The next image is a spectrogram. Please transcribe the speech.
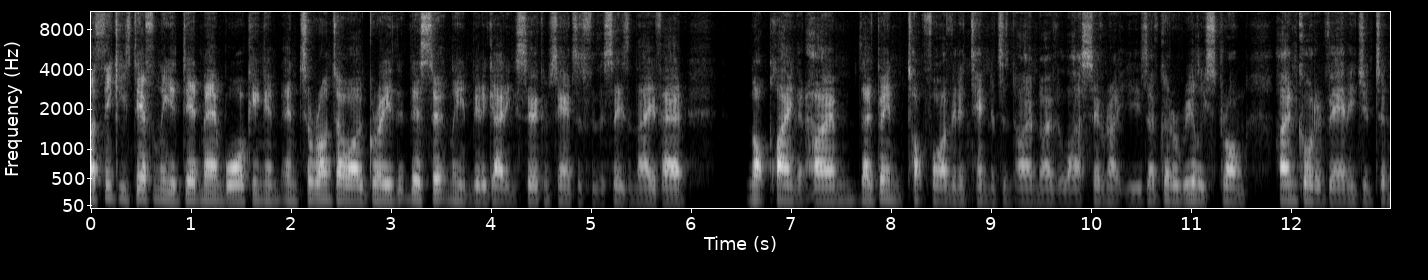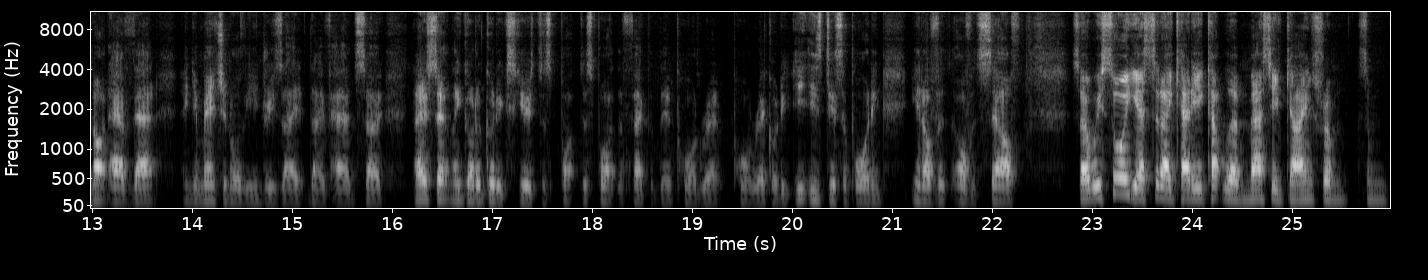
I think he's definitely a dead man walking. And, and Toronto, I agree that there's certainly mitigating circumstances for the season they've had not playing at home. They've been top five in attendance at home over the last seven or eight years. They've got a really strong home court advantage, and to not have that, and you mentioned all the injuries they, they've had, so they've certainly got a good excuse despite despite the fact that their poor poor record is disappointing in of it, of itself. So we saw yesterday, Caddy, a couple of massive games from some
